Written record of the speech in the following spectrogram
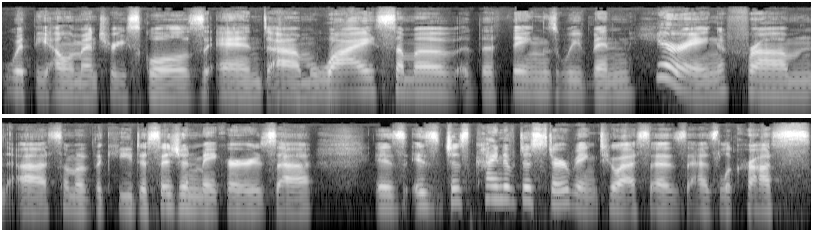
with the elementary schools and um, why some of the things we've been hearing from uh, some of the key decision makers uh, is is just kind of disturbing to us as as La Crosse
